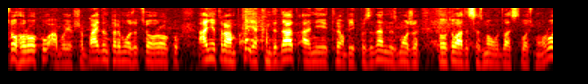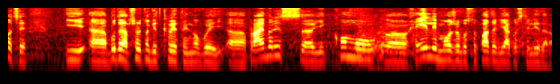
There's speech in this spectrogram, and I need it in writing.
цього року, або якщо Байден переможе цього року, ані Трамп як кандидат, ані Трамп як президент не зможе балотуватися знову в 2028 році. І буде абсолютно відкритий новий праймеріс, в якому Хейлі може виступати в якості лідера.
